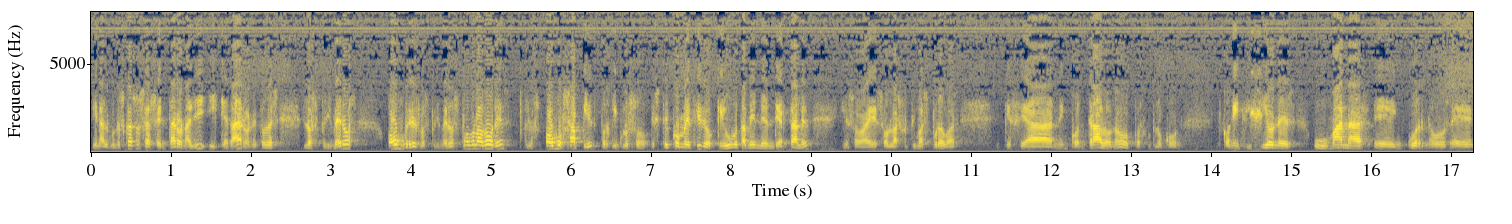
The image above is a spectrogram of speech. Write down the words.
y en algunos casos se asentaron allí y quedaron. Entonces, los primeros hombres, los primeros pobladores, los Homo sapiens, porque incluso estoy convencido que hubo también neandertales, y eso son las últimas pruebas que se han encontrado, ¿no? Por ejemplo, con, con incisiones humanas en cuernos, en,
